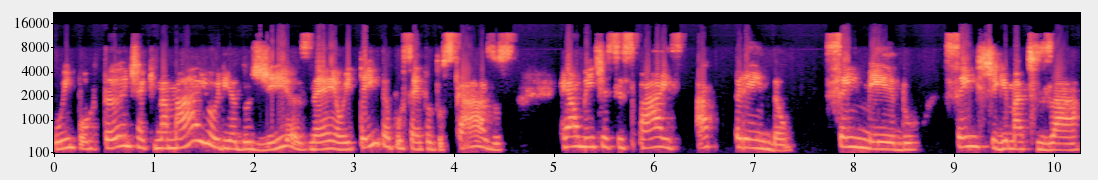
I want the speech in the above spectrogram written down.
o importante é que na maioria dos dias, né, 80% dos casos, realmente esses pais aprendam sem medo, sem estigmatizar,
